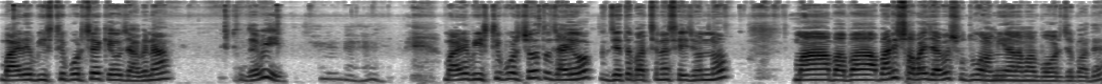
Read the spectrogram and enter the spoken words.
বাইরে বৃষ্টি পড়ছে কেউ যাবে না। যাবি? বাইরে বৃষ্টি পড়ছে তো যাই হোক যেতে পারছে না সেই জন্য। মা বাবা বাড়ির সবাই যাবে শুধু আমি আর আমার বর যে বাদে।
